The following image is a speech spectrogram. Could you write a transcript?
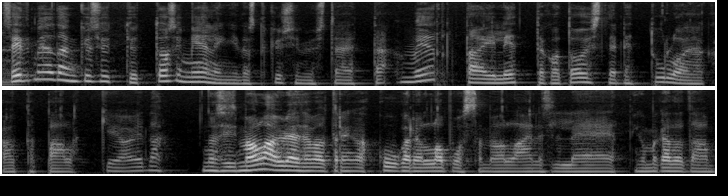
Sitten meiltä on kysytty tosi mielenkiintoista kysymystä, että vertailetteko toistenne tuloja kautta palkkioita? No siis me ollaan yleensä Valtterin kuukauden lopussa, me ollaan aina silleen, että niin kun me katsotaan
